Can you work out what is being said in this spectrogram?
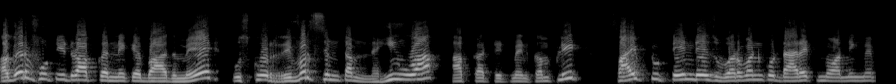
अगर फूटी ड्रॉप करने के बाद में उसको रिवर्स सिम्टम नहीं हुआ, आपका treatment complete five to ten days वर्वन को डायरेक्ट मॉर्निंग में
